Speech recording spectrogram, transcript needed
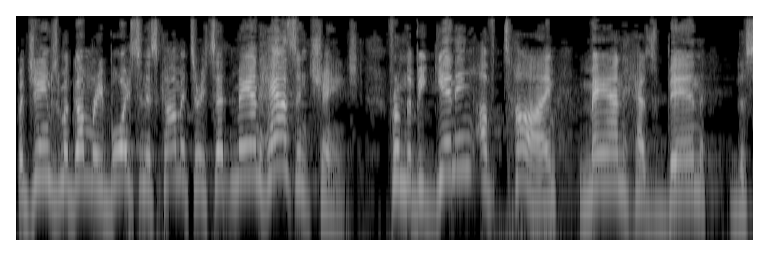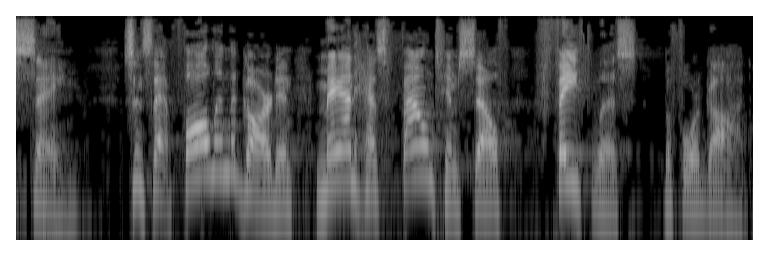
But James Montgomery Boice in his commentary said, man hasn't changed. From the beginning of time, man has been the same. Since that fall in the garden, man has found himself faithless before God.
